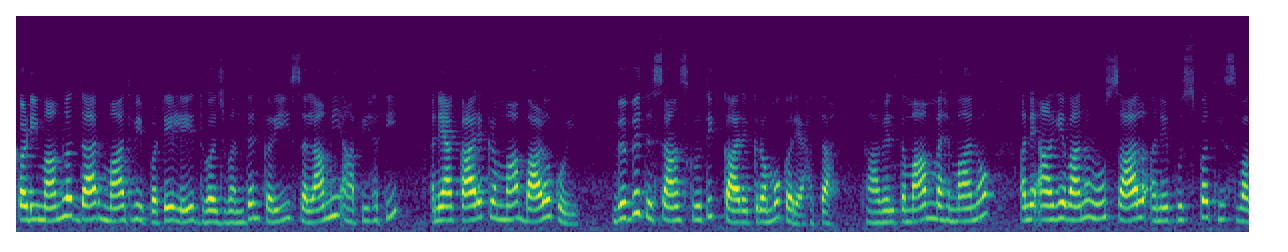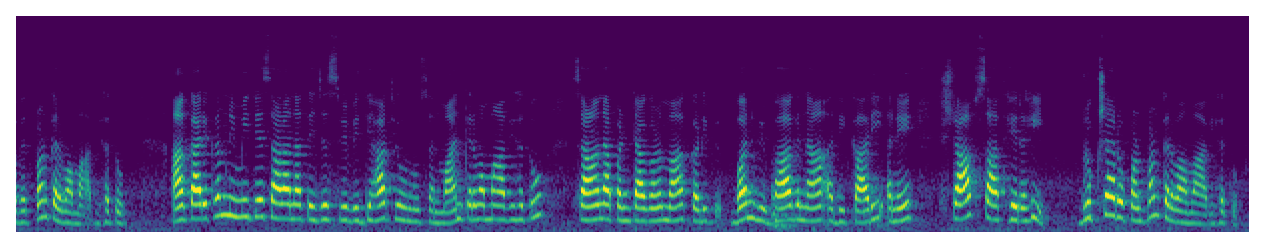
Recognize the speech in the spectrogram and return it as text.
કડી મામલતદાર માધવી પટેલે ધ્વજવંદન કરી સલામી આપી હતી અને આ કાર્યક્રમમાં બાળકોએ વિવિધ સાંસ્કૃતિક કાર્યક્રમો કર્યા હતા. આવેલ તમામ મહેમાનો અને આગેવાનોનું સાલ અને પુષ્પથી સ્વાગત પણ કરવામાં આવ્યું હતું. આ કાર્યક્રમ નિમિત્તે શાળાના તેજસ્વી વિદ્યાર્થીઓનું સન્માન કરવામાં આવ્યું હતું. શાળાના પંટાગણમાં કડી વન વિભાગના અધિકારી અને સ્ટાફ સાથે રહી વૃક્ષારોપણ પણ કરવામાં આવ્યું હતું.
